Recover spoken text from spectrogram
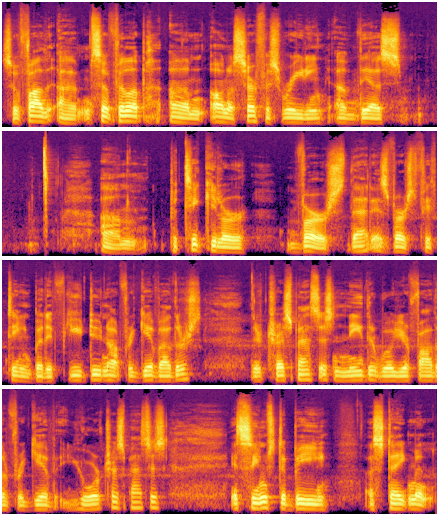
So, Father, um, so Philip, um, on a surface reading of this um, particular verse. That is verse 15. But if you do not forgive others their trespasses, neither will your Father forgive your trespasses. It seems to be a statement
